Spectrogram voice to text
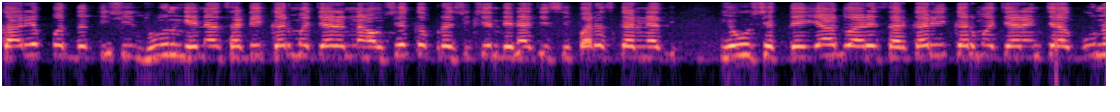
कार्यपद्धतीशी जुळून घेण्यासाठी कर्मचाऱ्यांना आवश्यक प्रशिक्षण देण्याची शिफारस करण्यात येऊ शकते. याद्वारे सरकारी कर्मचाऱ्यांच्या गुण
